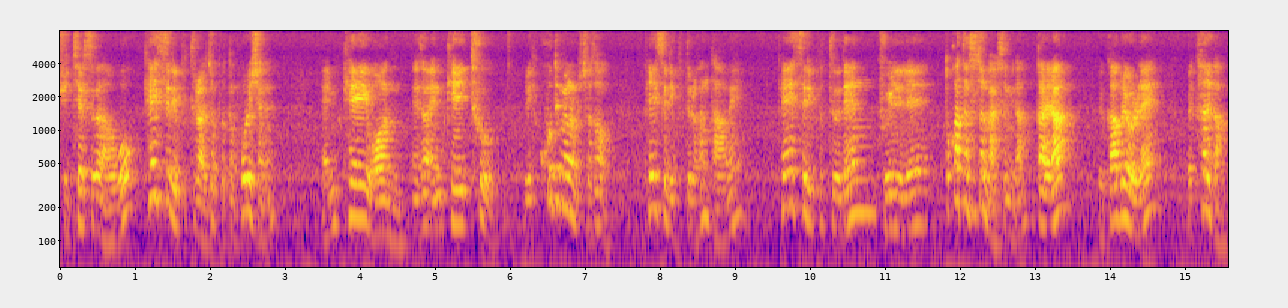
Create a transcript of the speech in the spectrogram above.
GTS가 나오고 페이스 리프트를 하죠. 보통 포르쉐는 MK1에서 MK2 이렇게 코드명을 붙여서 페이스 리프트를 한 다음에 페이스 리프트 된 911에 똑같은 수준을 밟습니다. 까레라, 까브리올레, 타르가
